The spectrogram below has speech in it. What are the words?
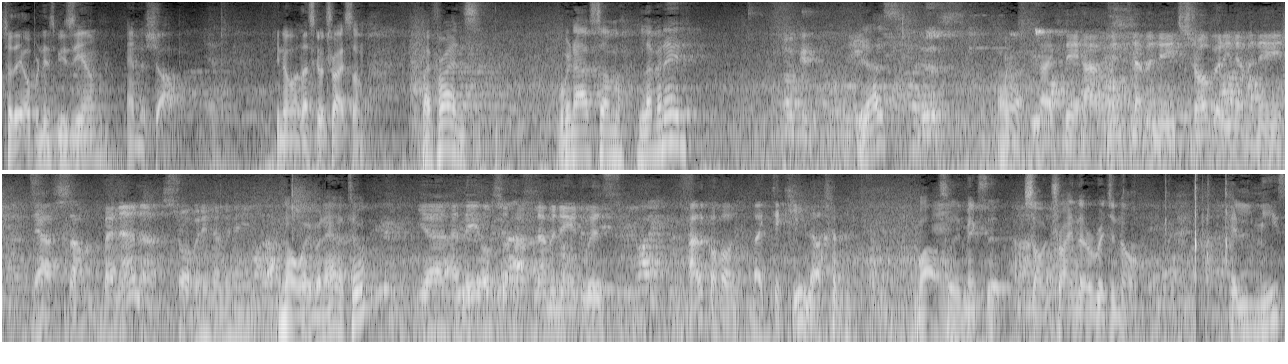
So they opened this museum and the shop. You know what? Let's go try some. My friends, we're gonna have some lemonade. Okay. Yes? Yes. All right. Like they have mint lemonade, strawberry lemonade. They have some banana strawberry lemonade. No way, banana too? Yeah, and they also have lemonade with alcohol, like tequila. Wow, so they mix it. So I'm trying the original Hilmi's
